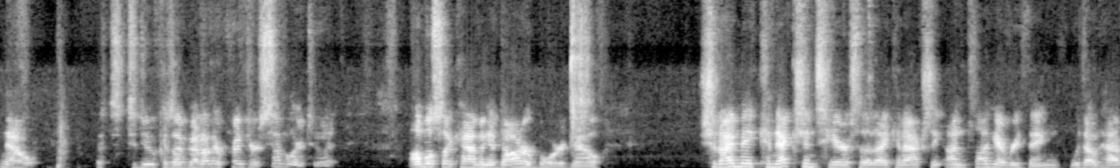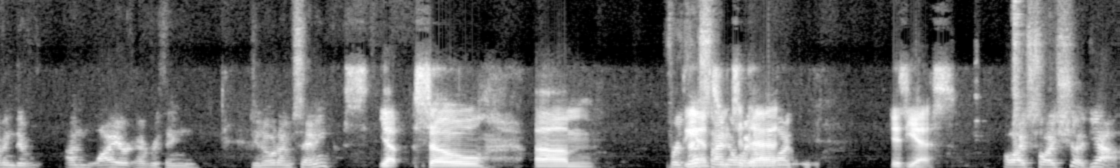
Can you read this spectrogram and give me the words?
now, it's to do because I've got other printers similar to it, almost like having a daughter board. Now, should I make connections here so that I can actually unplug everything without having to unwire everything? Do you know what I'm saying? Yep. So, um, for this, I know I don't want to. Is yes. Oh, I so I should, yeah.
